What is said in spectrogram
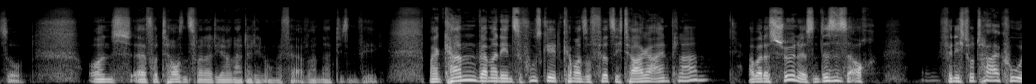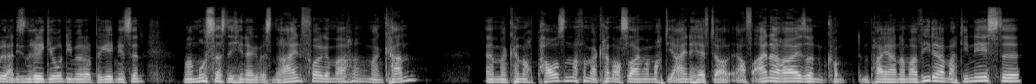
So. Und äh, vor 1200 Jahren hat er den ungefähr erwandert, diesen Weg. Man kann, wenn man den zu Fuß geht, kann man so 40 Tage einplanen. Aber das Schöne ist, und das ist auch, finde ich total cool an diesen Religionen, die mir dort begegnet sind, man muss das nicht in einer gewissen Reihenfolge machen. Man kann. Äh, man kann auch Pausen machen. Man kann auch sagen, man macht die eine Hälfte auf einer Reise und kommt in ein paar Jahren nochmal wieder, macht die nächste.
